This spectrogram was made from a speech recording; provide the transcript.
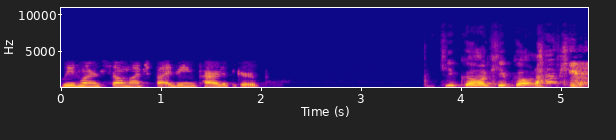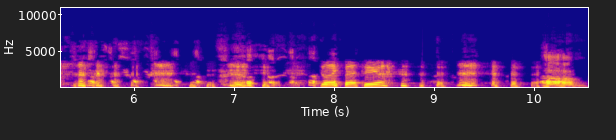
we've learned so much by being part of the group. Keep going, keep going. do you like that, do you? um,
